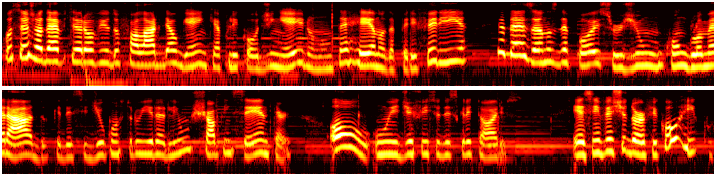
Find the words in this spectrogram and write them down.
você já deve ter ouvido falar de alguém que aplicou dinheiro num terreno da periferia e 10 anos depois surgiu um conglomerado que decidiu construir ali um shopping center ou um edifício de escritórios. Esse investidor ficou rico.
